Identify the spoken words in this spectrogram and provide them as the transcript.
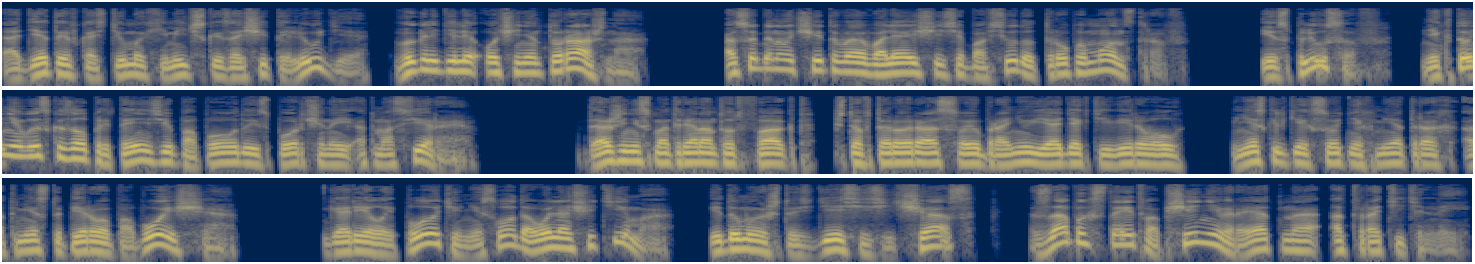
Одетые в костюмы химической защиты люди выглядели очень антуражно, особенно учитывая валяющиеся повсюду трупы монстров. Из плюсов никто не высказал претензию по поводу испорченной атмосферы. Даже несмотря на тот факт, что второй раз свою броню я деактивировал в нескольких сотнях метрах от места первого побоища, горелой плотью несло довольно ощутимо, и думаю, что здесь и сейчас запах стоит вообще невероятно отвратительный.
